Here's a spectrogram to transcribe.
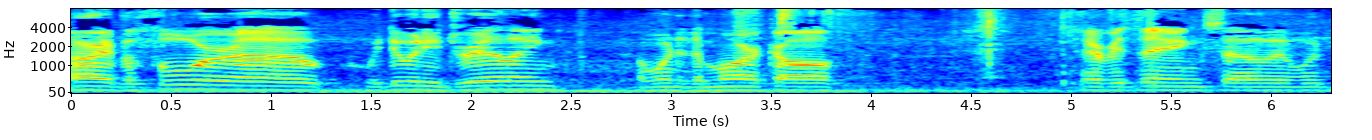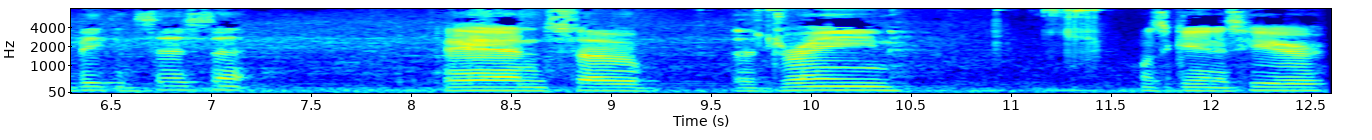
All right, before uh, we do any drilling, I wanted to mark off everything so it would be consistent. And so the drain, once again, is here.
